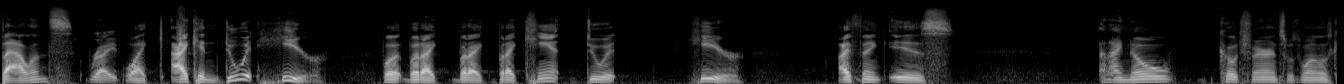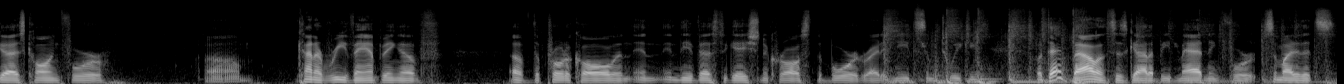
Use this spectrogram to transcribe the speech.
balance, Right. like I can do it here, but but I but I but I can't do it here. I think is, and I know Coach Ferentz was one of those guys calling for um, kind of revamping of of the protocol and, and, and the investigation across the board, right? It needs some tweaking. But that balance has got to be maddening for somebody that's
